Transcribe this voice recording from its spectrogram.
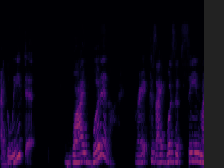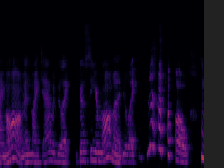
i believed it. Why wouldn't i right? Because i wasn't seeing my mom and my dad would be like go see your mom and i'd be like no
